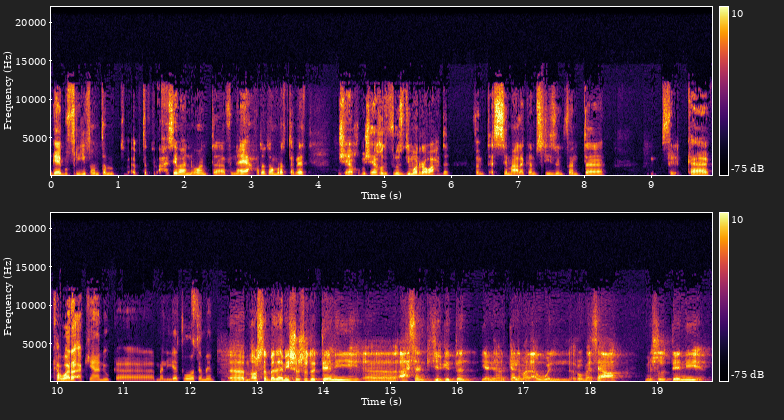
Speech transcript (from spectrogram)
جايبه free فأنت بتبقى بتبقى حاسبها إن هو أنت في النهاية حاططها مرتبات مش هياخد مش هياخد الفلوس دي مرة واحدة فمتقسمة على كام season فأنت في ك... كورقك يعني وكماليات هو تمام. أرسنال بدأ يمشي الشوط الثاني أحسن كتير جدا يعني هنتكلم على أول ربع ساعة من الشوط الثاني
